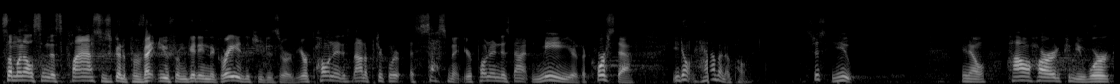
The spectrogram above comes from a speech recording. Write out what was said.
someone else in this class who's gonna prevent you from getting the grade that you deserve. Your opponent is not a particular assessment. Your opponent is not me or the course staff. You don't have an opponent. It's just you. You know, how hard can you work?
